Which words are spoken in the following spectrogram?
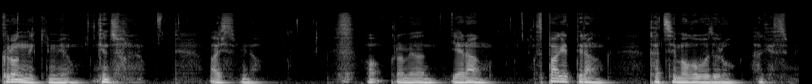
그런 느낌이에요. 괜찮아요. 맛있습니다. 어, 그러면 얘랑 스파게티랑 같이 먹어보도록 하겠습니다.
